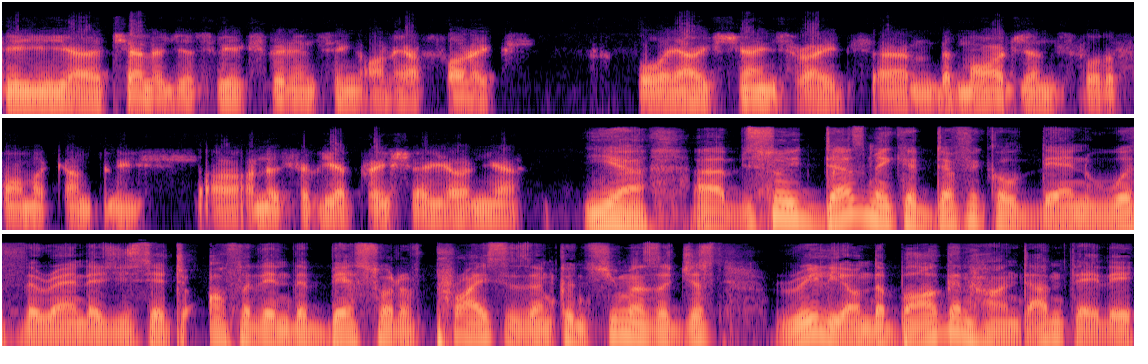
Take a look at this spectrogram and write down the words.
the uh, challenges we're experiencing on our forex or our exchange rates, um, the margins for the pharma companies are under severe pressure year on year. Yeah, uh, so it does make it difficult then with the rand, as you said, to offer them the best sort of prices, and consumers are just really on the bargain hunt, aren't they? They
